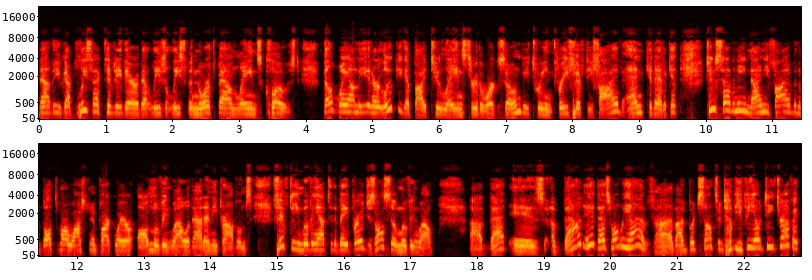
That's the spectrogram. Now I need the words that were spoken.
Now that you've got police activity there, that leaves at least the northbound lanes closed. Beltway on the inner loop, you get by two lanes through the work zone between 355 and Connecticut. 270, 95, and the Baltimore Washington Parkway are all moving well without any problems. 50 moving out to the Bay Bridge is also moving well. Uh, that is about it. That's what we have. Uh, I'm Butch Seltzer, WPOT Traffic.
